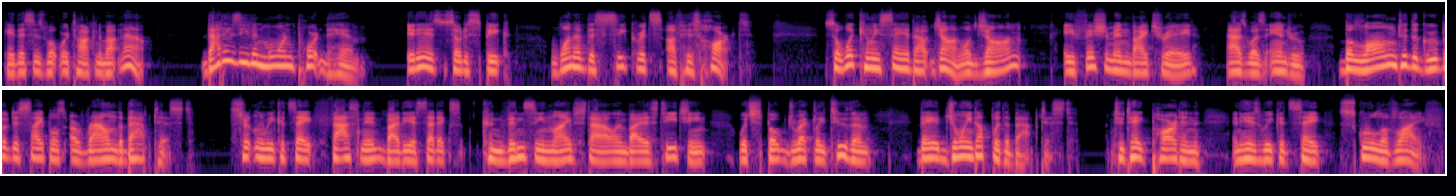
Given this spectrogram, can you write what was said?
Okay, this is what we're talking about now. That is even more important to him. It is, so to speak, one of the secrets of his heart. So, what can we say about John? Well, John, a fisherman by trade, as was Andrew, belonged to the group of disciples around the Baptist. Certainly, we could say fascinated by the ascetic's convincing lifestyle and by his teaching, which spoke directly to them, they had joined up with the Baptist to take part in, in his, we could say, school of life.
